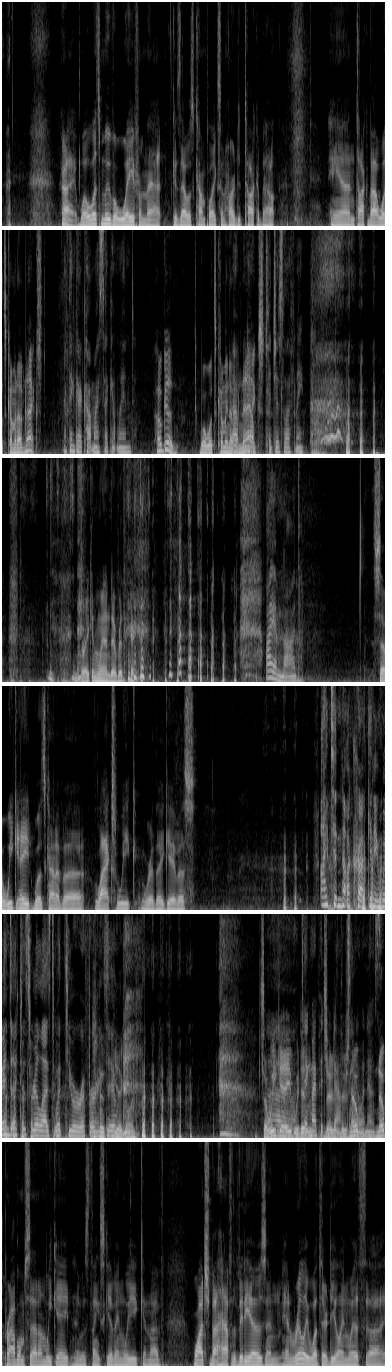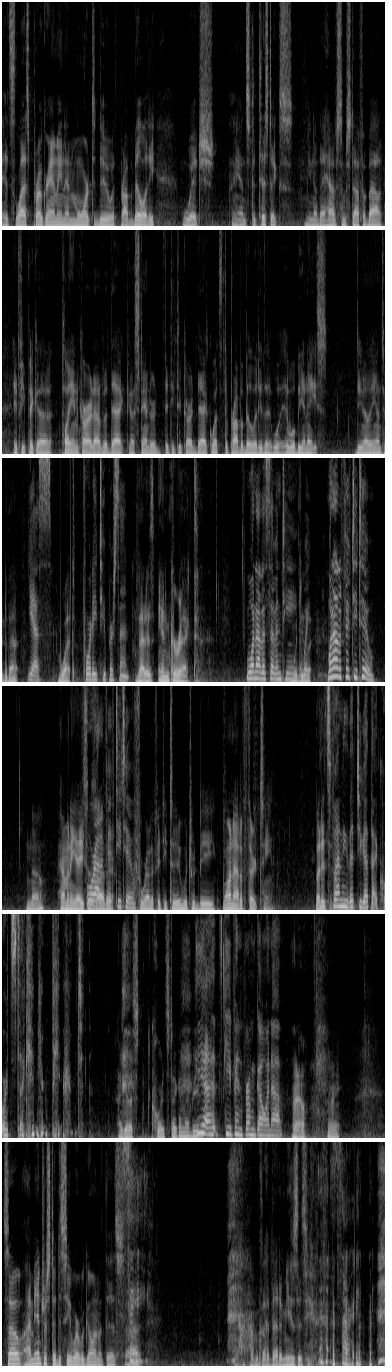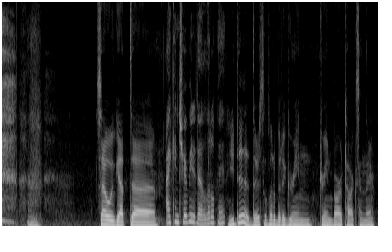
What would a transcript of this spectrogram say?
All right. Well, let's move away from that because that was complex and hard to talk about, and talk about what's coming up next. I think I caught my second wind. Oh, good. Well, what's coming up oh, no, next? it just left me. Breaking wind over there. I am not. so week eight was kind of a lax week where they gave us. I did not crack any wind. I just realized what you were referring Just to. giggling. so week eight, we Uh, didn't. my picture there's down there's so no no no problem set on week eight. It was Thanksgiving week, and I've watched about half of the videos, and and really what they're dealing with, uh, it's less programming and more to do with probability, which and statistics. You know, they have some stuff about if you pick a playing card out of a deck, a standard 52 card deck, what's the probability that w- it will be an ace? Do you know the answer to that? Yes, What? 42%. That is incorrect. One out of 17. Would you Wait, like- one out of 52. No. How many aces Four out are of there? 52. Four out of 52, which would be one out of 13. But it's, it's, funny that you got that cord stuck in your beard. I got a cord stuck in my beard? Yeah, it's keeping from going up. Oh, all right. So I'm interested to see where we're going with this. Uh, See? I'm glad that amuses you. Sorry. So we've got, uh, I contributed a little bit. you did. There's a little bit of green green bar talks in there.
